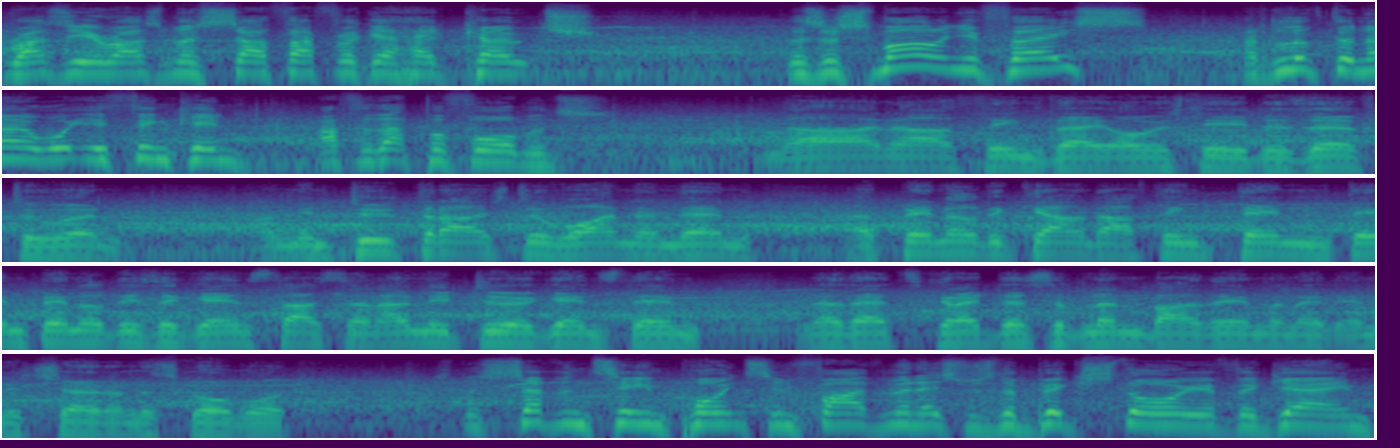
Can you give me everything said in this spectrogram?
Rassie Erasmus, South Africa head coach. There's a smile on your face. I'd love to know what you're thinking after that performance. No, no, I think they obviously deserve to win. I mean, two tries to one and then a penalty count, I think 10, 10 penalties against us and only two against them. You know, that's great discipline by them and it, and it showed on the scoreboard. The 17 points in five minutes was the big story of the game.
